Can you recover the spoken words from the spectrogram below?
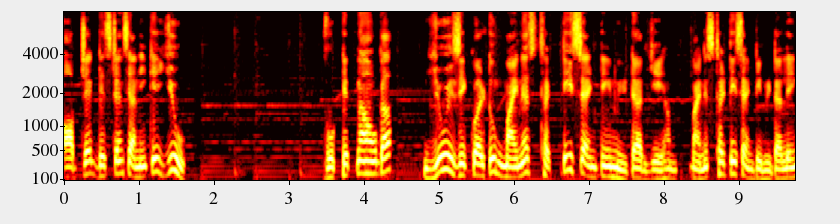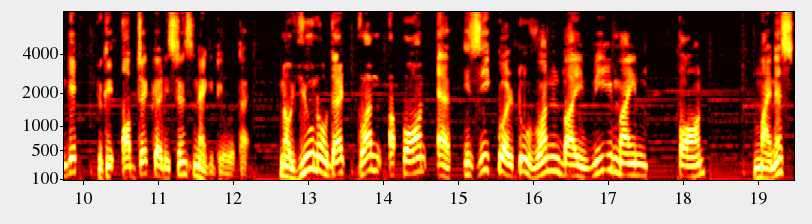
ऑब्जेक्ट डिस्टेंस यानी कि यू वो कितना होगा? U is equal to minus thirty centimetre ये हम माइनस थर्टी सेंटीमीटर लेंगे, क्योंकि ऑब्जेक्ट का डिस्टेंस नेगेटिव होता है। Now you know that one upon F is equal to one by V minus upon minus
